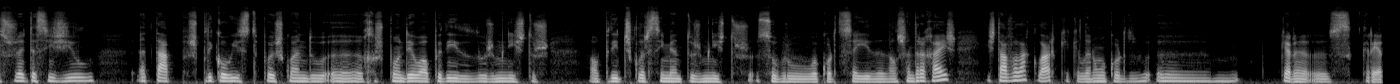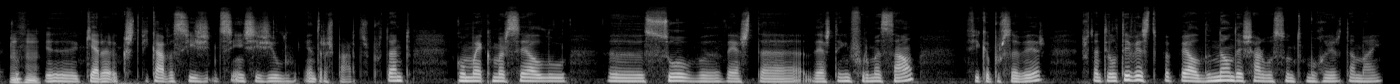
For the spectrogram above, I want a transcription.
sujeito a sigilo. A TAP explicou isso depois quando respondeu ao pedido dos ministros ao pedido de esclarecimento dos ministros sobre o acordo de saída de Alexandra Reis e estava lá claro que aquilo era um acordo uh, que era eh, secreto, uhum. uh, que, era, que ficava sig em sigilo entre as partes. Portanto, como é que Marcelo soube desta, desta informação, fica por saber. Portanto, ele teve este papel de não deixar o assunto morrer também,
